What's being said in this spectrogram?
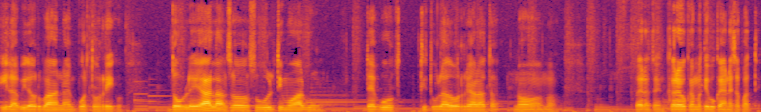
y la vida urbana en Puerto Rico. AA lanzó su último álbum debut titulado Real No, no Espérate, creo que me equivoqué en esa parte.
